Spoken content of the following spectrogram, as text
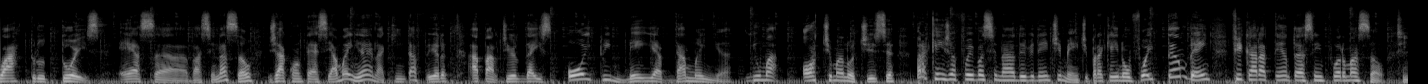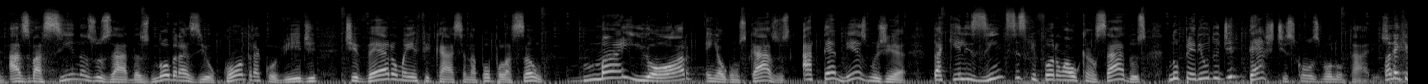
3977-9442. Essa vacinação já acontece amanhã, na quinta-feira, a partir das 8 e meia da manhã. E uma ótima notícia para quem já foi vacinado, evidentemente. Para quem não foi, também ficar atento a essa informação. Sim. As vacinas usadas no Brasil contra a Covid tiveram uma eficácia na população maior, em alguns casos, até mesmo, Jean, daqueles índices que foram alcançados no período de testes com os voluntários. Olha que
